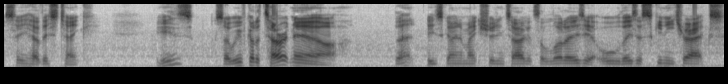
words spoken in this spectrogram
see how this tank is. So we've got a turret now. That is going to make shooting targets a lot easier. Oh, these are skinny tracks.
